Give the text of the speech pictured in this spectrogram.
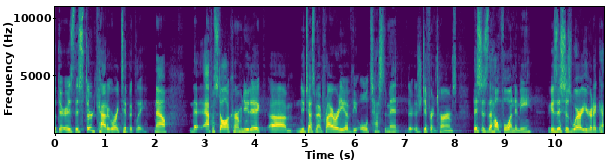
but there is this third category typically. Now, the apostolic hermeneutic, um, New Testament priority of the Old Testament, there's different terms. This is the helpful one to me because this is where you're going to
